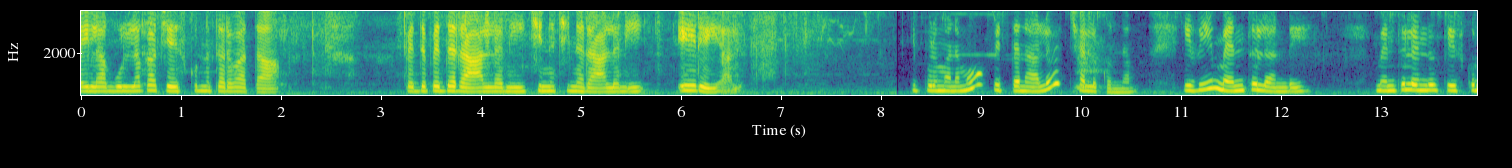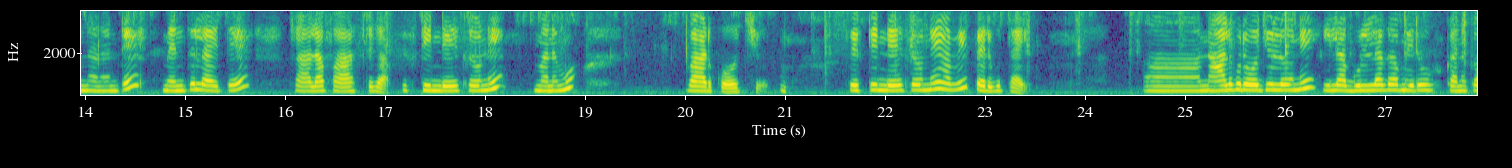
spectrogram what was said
ఇలా గుల్లగా చేసుకున్న తర్వాత పెద్ద పెద్ద రాళ్ళని చిన్న చిన్న రాళ్ళని ఏరేయాలి. ఇప్పుడు మనము విత్తనాలు చల్లుకుందాం. ఇవి మెంతులు అండి మెంతులు ఎందుకు తీసుకున్నానంటే మెంతులు అయితే చాలా ఫాస్ట్గా ఫిఫ్టీన్ డేస్లోనే మనము వాడుకోవచ్చు. ఫిఫ్టీన్ డేస్లోనే అవి పెరుగుతాయి. నాలుగు రోజుల్లోనే ఇలా గుల్లగా మీరు కనుక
